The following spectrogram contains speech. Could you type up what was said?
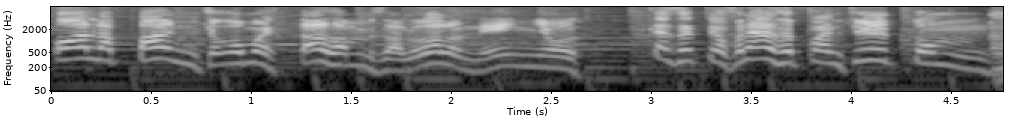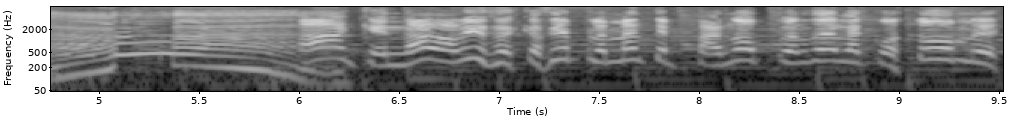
Hola Pancho, ¿cómo estás? Me saluda a los niños. ¿Qué se te ofrece, Panchito? Ah. ah, que nada, dices que simplemente para no perder la costumbre.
